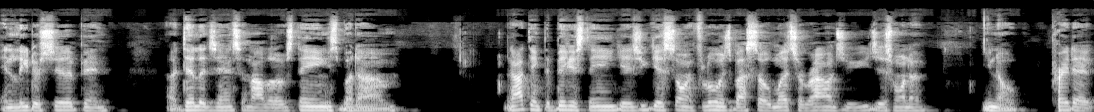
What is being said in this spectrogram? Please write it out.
and leadership and uh, diligence and all of those things. But um, you know, I think the biggest thing is you get so influenced by so much around you. You just want to, you know, pray that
